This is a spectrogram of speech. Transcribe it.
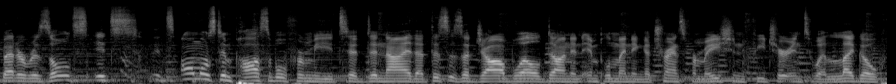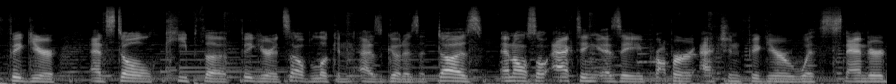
better results, it's it's almost impossible for me to deny that this is a job well done in implementing a transformation feature into a Lego figure and still keep the figure itself looking as good as it does, and also acting as a proper action figure with standard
